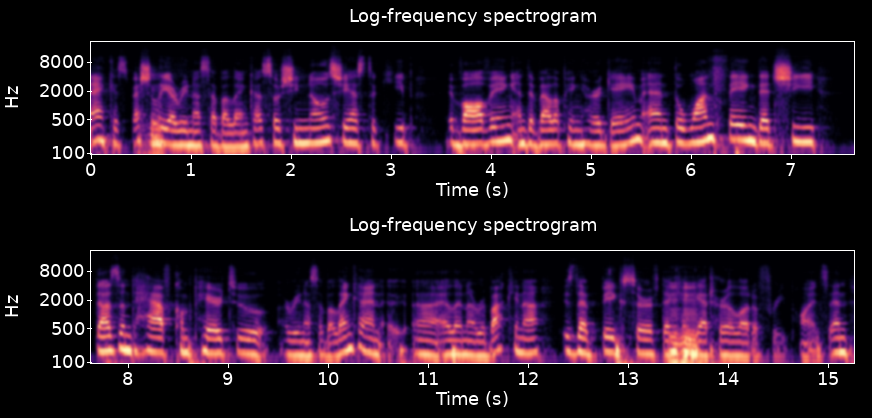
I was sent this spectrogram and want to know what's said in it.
neck, especially Mm. Aryna Sabalenka. So she knows she has to keep evolving and developing her game. And the one thing that she doesn't have compared to Aryna Sabalenka and uh, Elena Rybakina is that big serve that can get her a lot of free points. And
